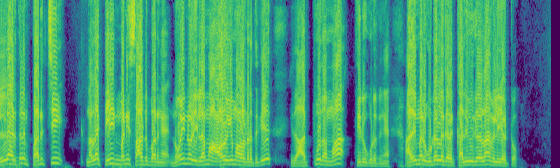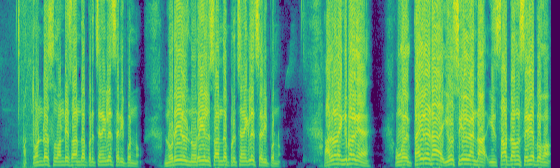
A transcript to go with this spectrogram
எல்லா இடத்துலையும் பறிச்சு நல்லா க்ளீன் பண்ணி சாப்பிட்டு பாருங்க. நோய் நொடி இல்லாமல் ஆரோக்கியமாக வாழ்றதுக்கு இது அற்புதமாக தீர்வு கொடுக்குங்க. அதே மாதிரி உடலில் இருக்கிற கழிவுகள்லாம் வெளியேட்டும் தொண்டை தொண்டை சார்ந்த பிரச்சனைகளை சரி பண்ணும். நுரையீரல் நுரையீரல் சார்ந்த பிரச்சனைகளை சரி பண்ணும். அதனால இங்க பாருங்க உங்களுக்கு தைராய்டா யோசிக்கவே வேண்டாம். இது சாப்பிட்டாலும் சரியா போகும்.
